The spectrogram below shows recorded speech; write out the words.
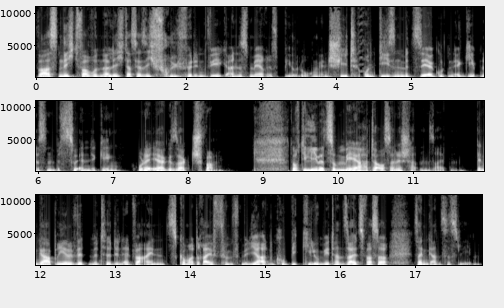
war es nicht verwunderlich, dass er sich früh für den Weg eines Meeresbiologen entschied und diesen mit sehr guten Ergebnissen bis zu Ende ging. Oder eher gesagt schwamm. Doch die Liebe zum Meer hatte auch seine Schattenseiten. Denn Gabriel widmete den etwa 1,35 Milliarden Kubikkilometern Salzwasser sein ganzes Leben.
